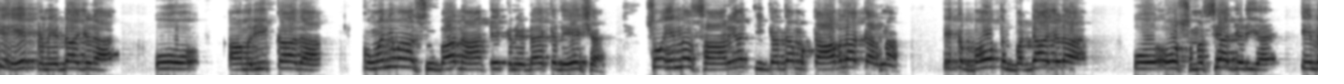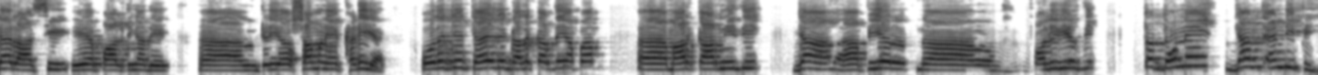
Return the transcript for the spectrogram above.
ਕਿ ਇਹ ਕੈਨੇਡਾ ਜਿਹੜਾ, ਉਹ ਅਮਰੀਕਾ ਦਾ ਕੋਨਵਾਂ ਸੂਬਾ ਨਾ ਕਿ ਕੈਨੇਡਾ ਇੱਕ ਦੇਸ਼ ਹੈ। ਸੋ ਇਹਨਾਂ ਸਾਰੀਆਂ ਚੀਜ਼ਾਂ ਦਾ ਮੁਕਾਬਲਾ ਕਰਨਾ ਇੱਕ ਬਹੁਤ ਵੱਡਾ ਜਿਹੜਾ, ਉਹ ਉਹ ਸਮੱਸਿਆ ਜਿਹੜੀ ਹੈ, ਇਹਨਾਂ ਰਾਜਸੀ, ਇਹ ਪਾਰਟੀਆਂ ਦੇ ਜਿਹੜੀ ਉਹ ਸਾਹਮਣੇ ਖੜੀ ਹੈ। ਉਹਦੇ 'ਚ ਚਾਹੇ ਜੇ ਗੱਲ ਕਰਦੇ ਹਾਂ ਆਪਾਂ ਅਹ, ਮਾਰਕ ਕਾਰਨੀ ਦੀ ਜਾਂ ਪੀਅਰ ਓਲੀਵੀਅਰ ਦੀ ਤਾਂ ਦੋਨੇ ਜਾਂ ਐਨਡੀਪੀ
